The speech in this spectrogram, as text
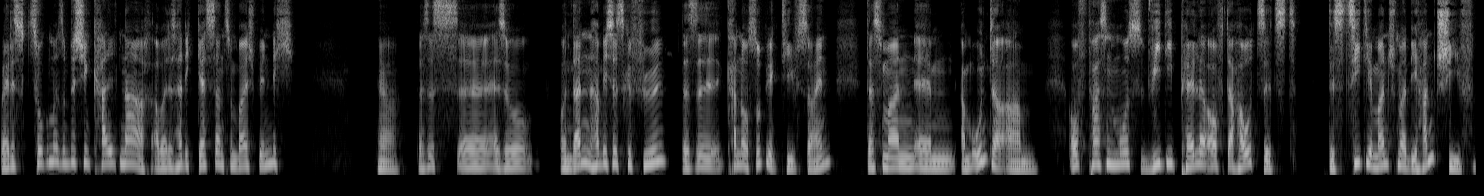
weil das zog immer so ein bisschen kalt nach. Aber das hatte ich gestern zum Beispiel nicht. Ja, das ist äh, also. Und dann habe ich das Gefühl, das äh, kann auch subjektiv sein, dass man ähm, am Unterarm aufpassen muss, wie die Pelle auf der Haut sitzt. Das zieht dir manchmal die Hand schief.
